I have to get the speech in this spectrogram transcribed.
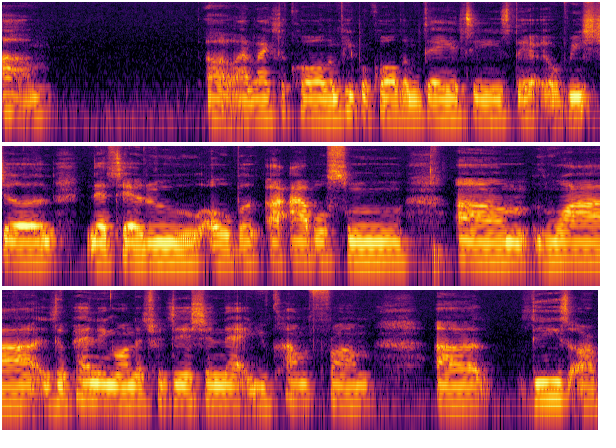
um, uh, I like to call them, people call them deities. They're Orisha, Neteru, Oba, uh, Abosum, um, Lwa, depending on the tradition that you come from. Uh, these are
